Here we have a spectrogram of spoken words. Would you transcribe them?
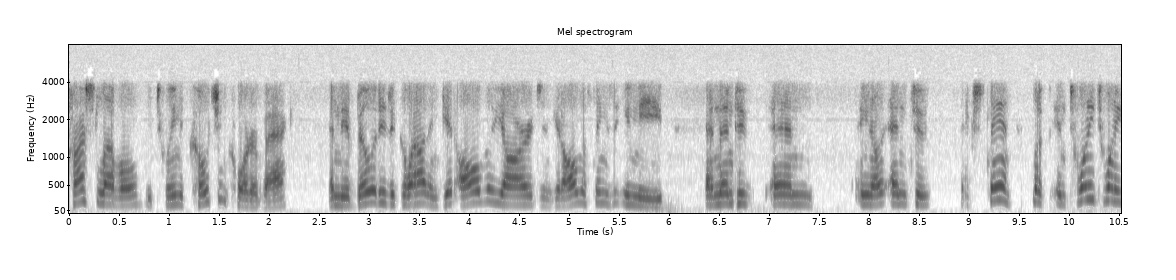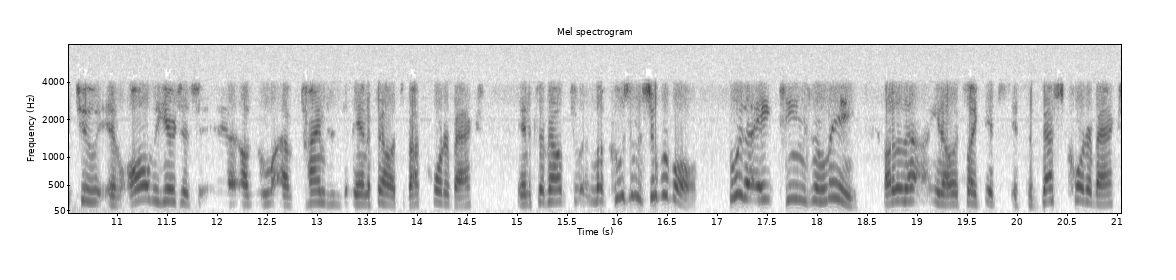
trust level between the coach and quarterback, and the ability to go out and get all the yards and get all the things that you need, and then to and you know and to expand. Look, in 2022, of all the years uh, of, of times in the NFL, it's about quarterbacks, and it's about look who's in the Super Bowl. Who are the eight teams in the league? Other than you know, it's like it's it's the best quarterbacks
